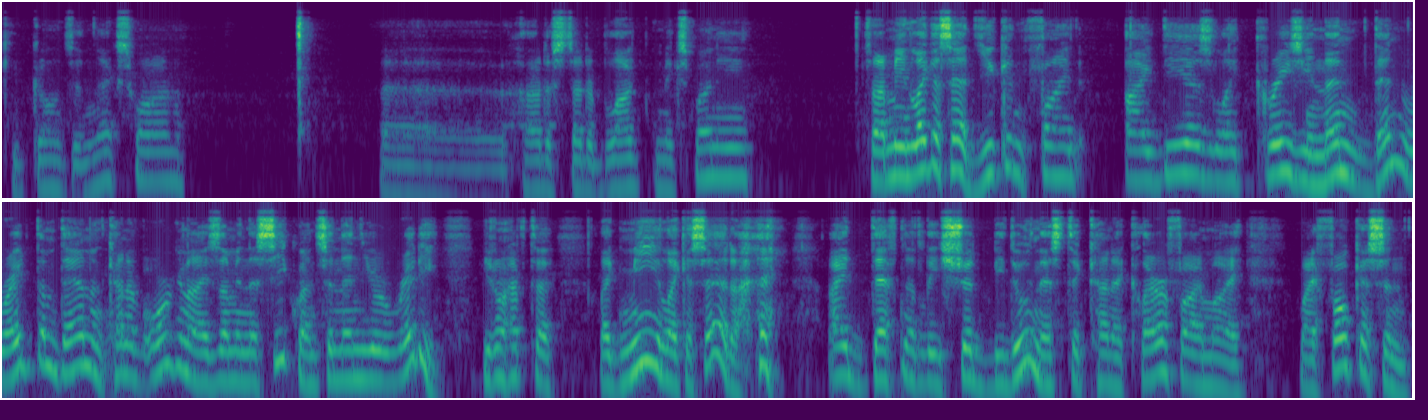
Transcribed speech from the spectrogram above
keep going to the next one uh, how to start a blog makes money. So I mean like I said you can find ideas like crazy and then then write them down and kind of organize them in the sequence and then you're ready. You don't have to like me like I said I, I definitely should be doing this to kind of clarify my my focus and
